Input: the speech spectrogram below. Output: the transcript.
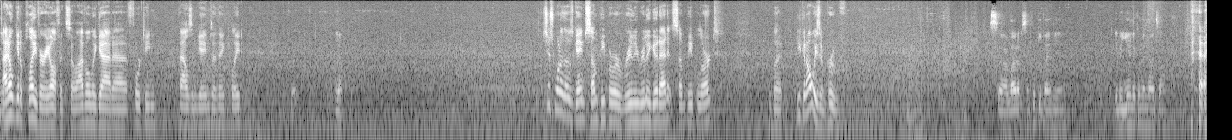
Yeah. I don't get to play very often, so I've only got uh, 14,000 games I think played. Yep. It's just one of those games. Some people are really really good at it, some people aren't, but you can always improve. So uh, load up some Cookie Baby and give a Unicum in no time.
